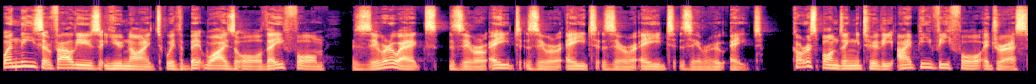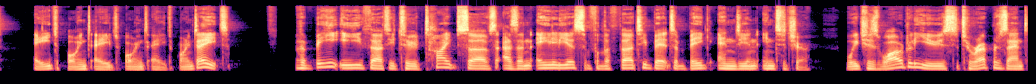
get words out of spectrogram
When these values unite with bitwise OR, they form 0x08080808, corresponding to the IPv4 address 8.8.8.8. The BE32 type serves as an alias for the 30-bit big endian integer, which is widely used to represent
